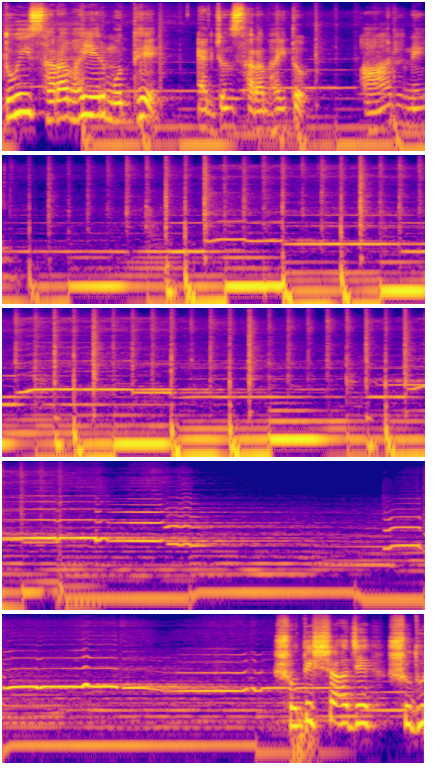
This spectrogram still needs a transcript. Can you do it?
দুই সারা ভাইয়ের মধ্যে একজন সারা ভাই তো আর নেই। সতীশ শাহ যে শুধু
